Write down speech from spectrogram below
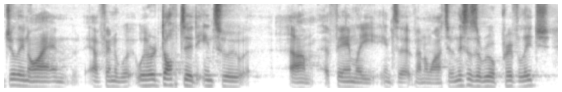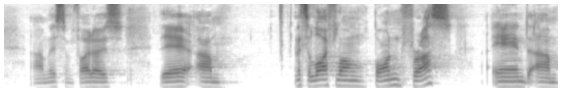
Julie and I and our family, we were adopted into um, a family into Vanuatu. And this is a real privilege. Um, there's some photos there. Um, and it's a lifelong bond for us. And um,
